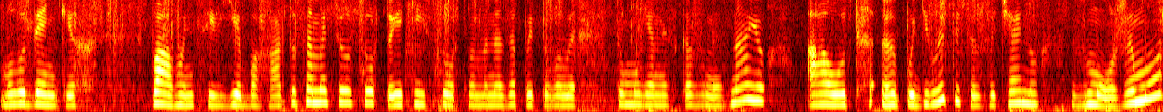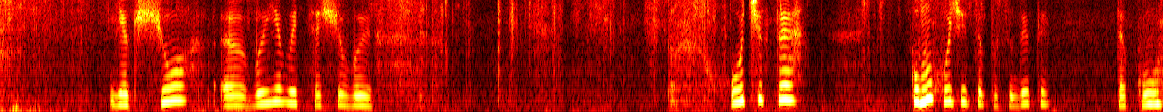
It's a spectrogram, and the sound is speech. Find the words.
молоденьких пагонців, є багато саме цього сорту. Який сорт ви мене запитували, тому я не скажу, не знаю. А от е, поділитися, звичайно, зможемо, якщо е, виявиться, що ви хочете. Кому хочеться посадити таку,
